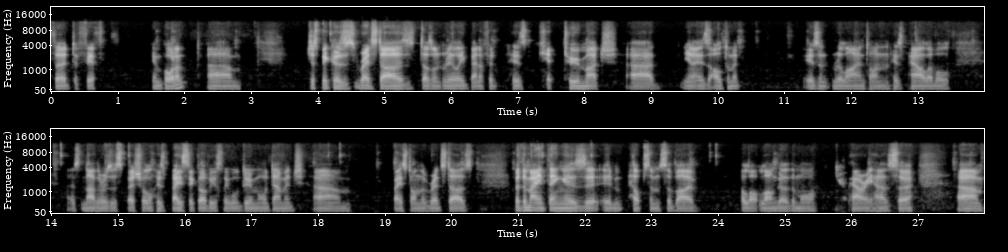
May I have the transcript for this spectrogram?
third to fifth important. Um, just because Red Stars doesn't really benefit his kit too much. Uh, you know, his ultimate isn't reliant on his power level, as neither is a special. His basic obviously will do more damage um, based on the Red Stars, but the main thing is it, it helps him survive a lot longer the more power he has. So, um,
